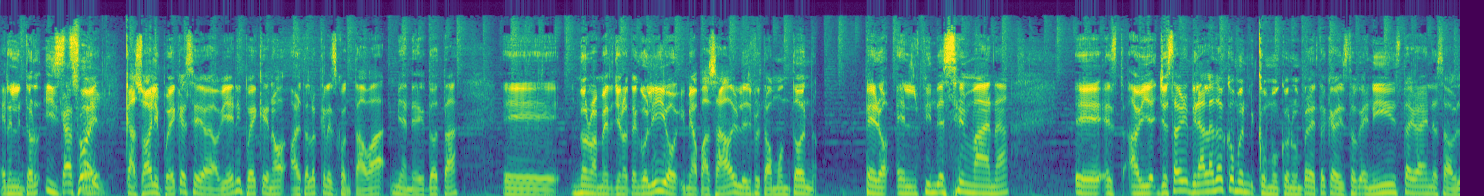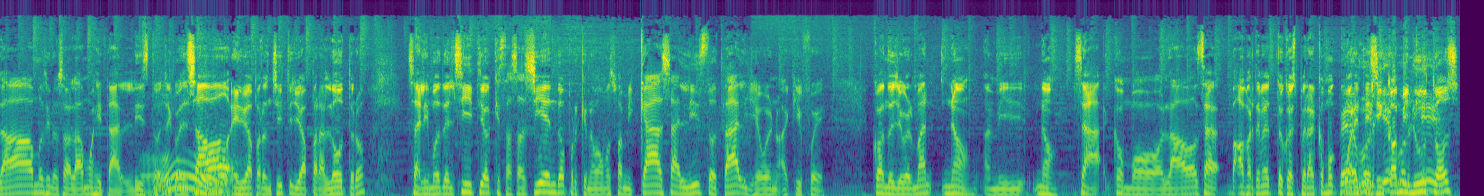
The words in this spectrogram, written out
en el entorno. Y Casual. puede- casual, y puede que se vea bien y puede que no. Ahorita lo que les contaba, mi anécdota, eh, normalmente yo no tengo lío y me ha pasado y lo he disfrutado un montón. Pero el fin de semana. Eh, est- había- yo estaba mira, hablando como, en- como con un perrito que he visto en Instagram y nos hablábamos y nos hablábamos y tal. Listo, llegó el Oh. sábado, él iba para un sitio y yo iba para el otro. Salimos del sitio, ¿qué estás haciendo? ¿Por qué no vamos para mi casa? Listo, tal. Y dije, bueno, aquí fue. Cuando llegó el man, no, a mí no. O sea, como hablaba, o sea, aparte me tocó esperar como ¿Pero por 45 qué? ¿Por qué? minutos.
